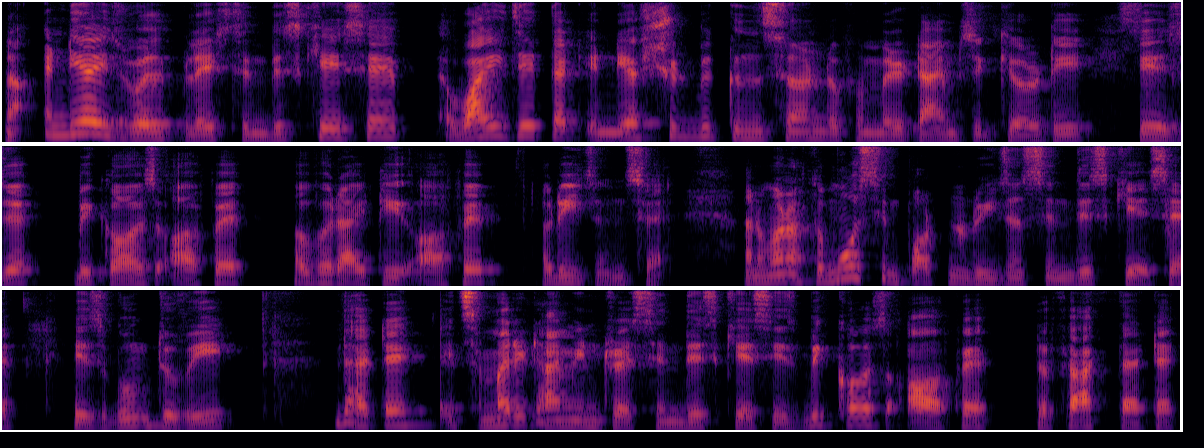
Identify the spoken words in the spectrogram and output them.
now, India is well placed in this case. Eh, why is it that India should be concerned of maritime security? Is eh, because of a a variety of reasons. And one of the most important reasons in this case is going to be that its maritime interest in this case is because of the fact that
